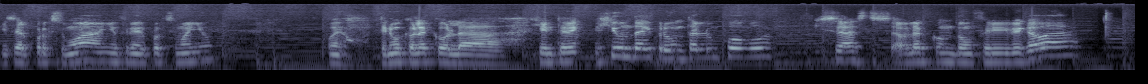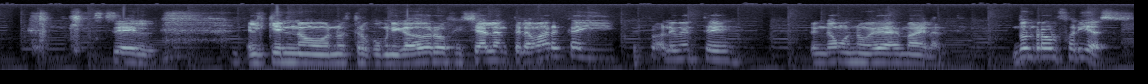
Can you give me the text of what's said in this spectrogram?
Quizá el próximo año, final del próximo año. Bueno, tenemos que hablar con la gente de Hyundai, preguntarle un poco. Quizás hablar con don Felipe Cabada, que es el, el que no, nuestro comunicador oficial ante la marca y probablemente tengamos novedades más adelante. Don Raúl Farías,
